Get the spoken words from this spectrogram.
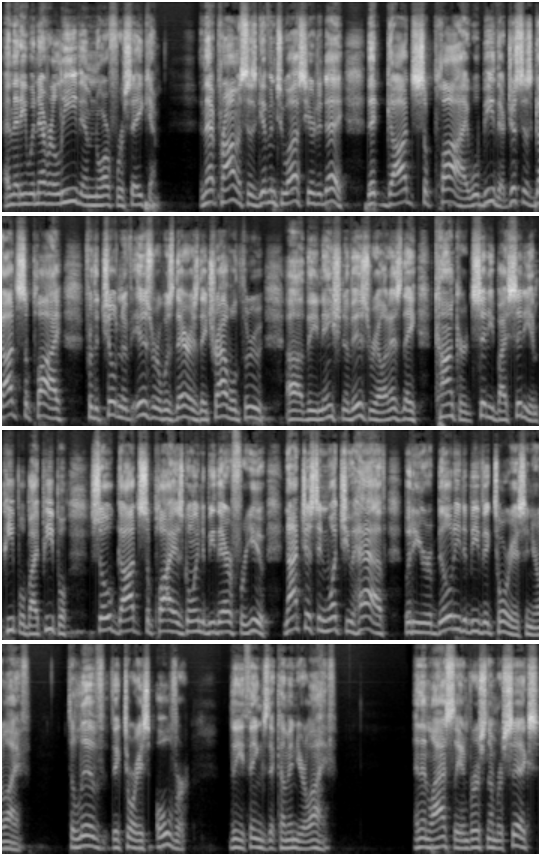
and that he would never leave him nor forsake him. And that promise is given to us here today that God's supply will be there. Just as God's supply for the children of Israel was there as they traveled through uh, the nation of Israel and as they conquered city by city and people by people, so God's supply is going to be there for you, not just in what you have, but in your ability to be victorious in your life, to live victorious over the things that come in your life. And then lastly, in verse number six,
